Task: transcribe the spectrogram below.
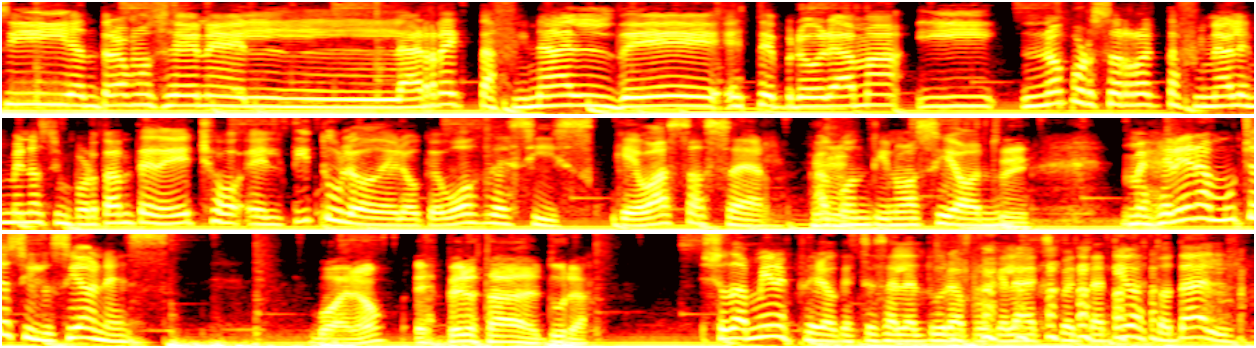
sí entramos en el- la recta final de este programa y no por ser recta final es menos importante, de hecho el título de lo que vos decís que vas a hacer a Mm. continuación Sí. me genera muchas ilusiones. Bueno, espero estar a la altura. Yo también espero que estés a la altura porque la expectativa es total.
